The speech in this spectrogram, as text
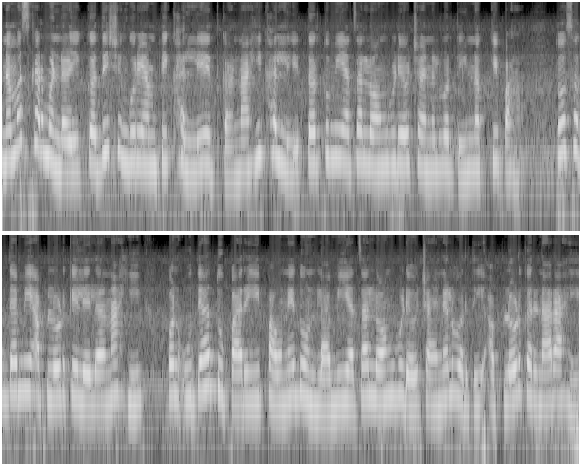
नमस्कार मंडळी कधी शिंगुरी आमटी खाल्ली आहेत का? नाही खाल्ली तर तुम्ही याचा लॉंग व्हिडिओ चॅनलवरती नक्की पहा. तो सध्या मी अपलोड केलेला नाही पण उद्या दुपारी पावणे दोनला मी याचा लॉंग व्हिडिओ चॅनलवरती अपलोड करणार आहे.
